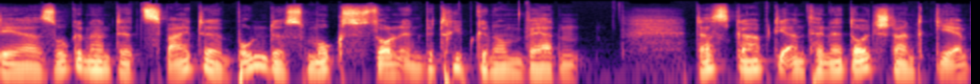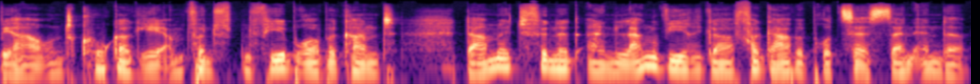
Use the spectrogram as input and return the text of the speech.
der sogenannte zweite Bundesmux soll in Betrieb genommen werden. Das gab die Antenne Deutschland GmbH und Co. KG am 5. Februar bekannt. Damit findet ein langwieriger Vergabeprozess sein Ende.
